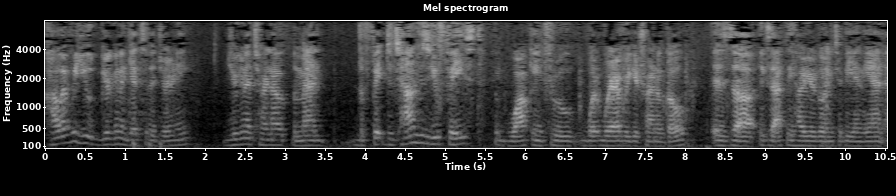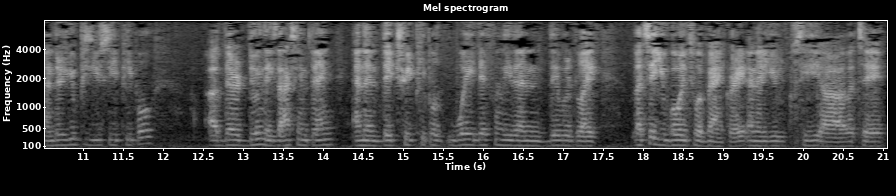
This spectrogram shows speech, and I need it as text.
however you you're gonna get to the journey, you're gonna turn out the man. The fa- the challenges you faced walking through wh- wherever you're trying to go is uh, exactly how you're going to be in the end. And there you you see people. Uh, they're doing the exact same thing, and then they treat people way differently than they would like. Let's say you go into a bank, right, and then you see, uh, let's say,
